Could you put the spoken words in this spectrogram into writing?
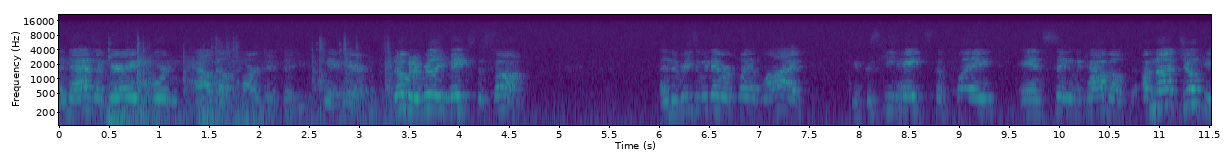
And that has a very important cowbell part that you can't hear. No, but it really makes the song. And the reason we never play it live is because he hates to play and sing the cowbell. I'm not joking.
